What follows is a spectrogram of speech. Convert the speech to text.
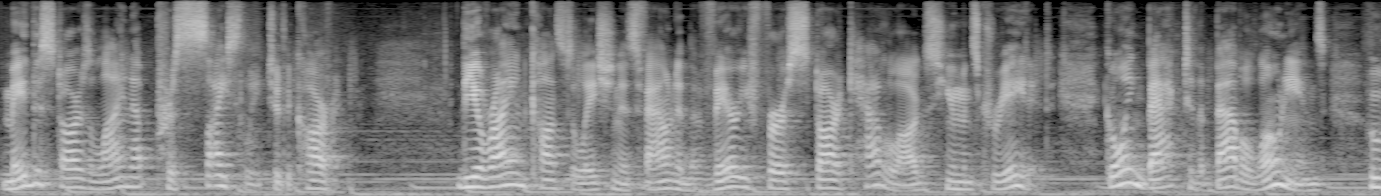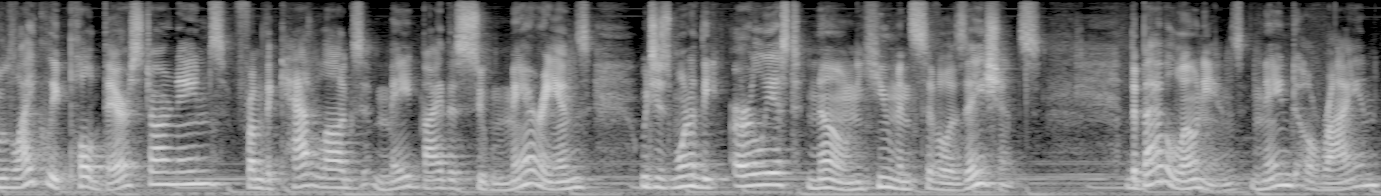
made the stars line up precisely to the carving. The Orion constellation is found in the very first star catalogs humans created, going back to the Babylonians, who likely pulled their star names from the catalogs made by the Sumerians, which is one of the earliest known human civilizations. The Babylonians named Orion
